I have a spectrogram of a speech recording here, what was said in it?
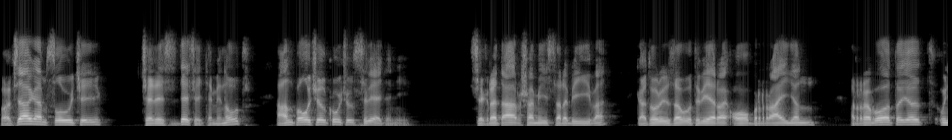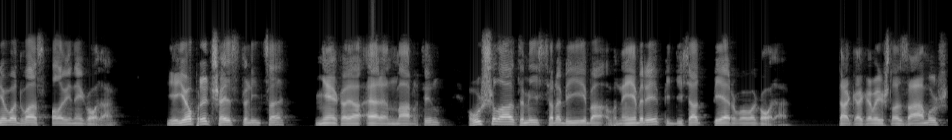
Во всяком случае, через десять минут он получил кучу сведений. Секретарша мистера Бива, которую зовут Вера О'Брайен, работает у него два с половиной года. Ее предшественница, некая Эллен Мартин, ушла от мистера Биба в ноябре 51 -го года, так как вышла замуж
